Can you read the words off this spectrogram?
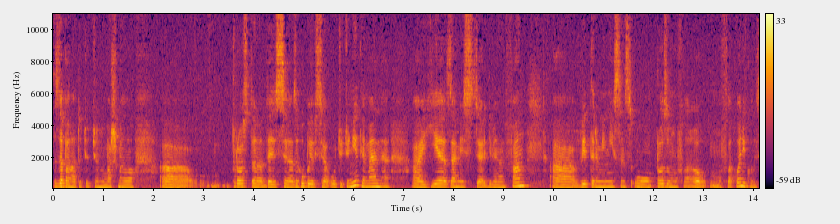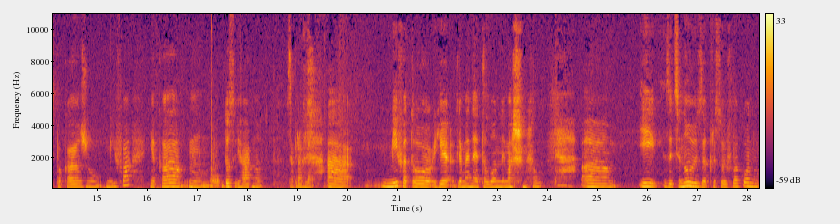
забагато тютюну маршмело просто десь загубився у тютюні. Для мене є замість Divine Fun від Reminiscence у розовому у флаконі колись покажу міфа, яка досить гарно справляє. А міфа то є для мене еталонний маршмеллоу. І за ціною, за красою флакону.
